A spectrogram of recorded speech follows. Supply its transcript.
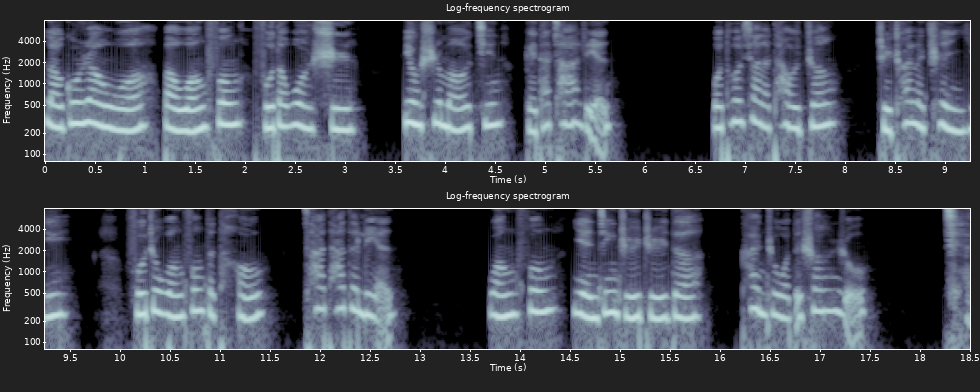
老公让我把王峰扶到卧室，用湿毛巾给他擦脸。我脱下了套装，只穿了衬衣，扶着王峰的头，擦他的脸。王峰眼睛直直的看着我的双乳，切，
